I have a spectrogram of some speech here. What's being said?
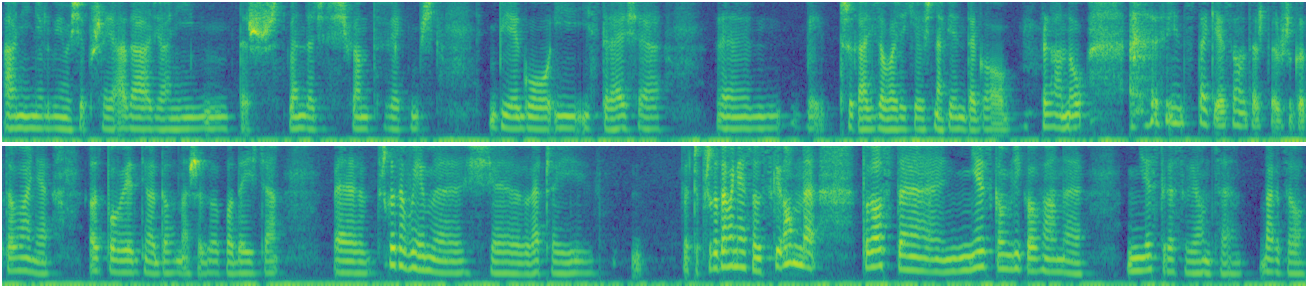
Ani nie lubimy się przejadać, ani też spędzać świąt w jakimś biegu i, i stresie, czy realizować jakiegoś napiętego planu. Więc takie są też te przygotowania odpowiednio do naszego podejścia. E, Przygotowujemy się raczej znaczy, przygotowania są skromne, proste, nieskomplikowane, niestresujące, bardzo,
